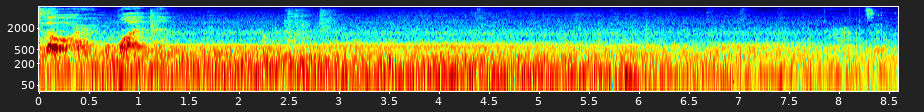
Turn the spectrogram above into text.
floor one. All right, that's it.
